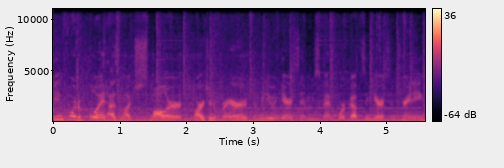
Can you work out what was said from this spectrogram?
Being forward deployed has much smaller margin for error than we do in Garrison. We spent workups in Garrison training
